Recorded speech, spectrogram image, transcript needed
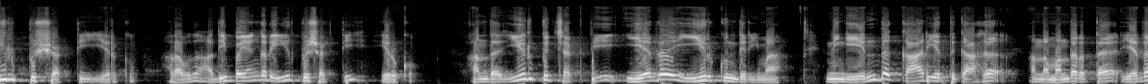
ஈர்ப்பு சக்தி இருக்கும். அதாவது அதிபயங்கர ஈர்ப்பு சக்தி இருக்கும். அந்த ஈர்ப்பு சக்தி எதை ஈர்க்கும் தெரியுமா? நீங்கள் எந்த காரியத்துக்காக அந்த மந்திரத்தை எதை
